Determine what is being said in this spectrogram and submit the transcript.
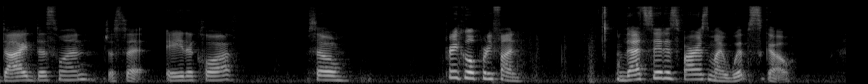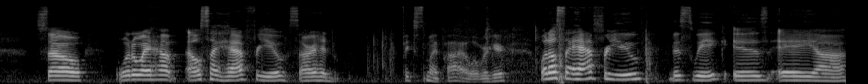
dyed this one just at Aida cloth. So pretty cool, pretty fun. That's it as far as my WIPs go. So what do I have else I have for you? Sorry, I had fixed my pile over here. What else I have for you this week is a uh,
